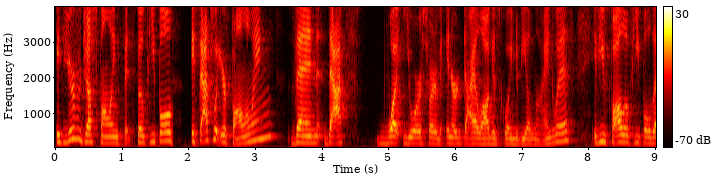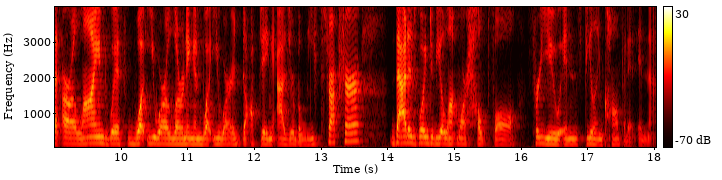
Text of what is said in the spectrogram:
if you're just following Fitspo people, if that's what you're following, then that's what your sort of inner dialogue is going to be aligned with. If you follow people that are aligned with what you are learning and what you are adopting as your belief structure, that is going to be a lot more helpful for you in feeling confident in that.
